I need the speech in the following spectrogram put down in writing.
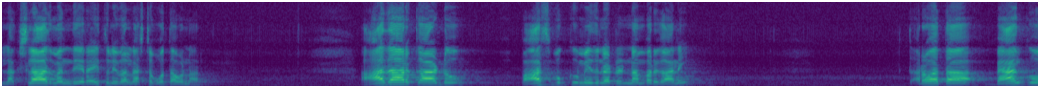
లక్షలాది మంది రైతులు ఇవాళ నష్టపోతూ ఉన్నారు. ఆధార్ కార్డు పాస్బుక్ మీద ఉన్నటువంటి నంబర్ కానీ తర్వాత బ్యాంకు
